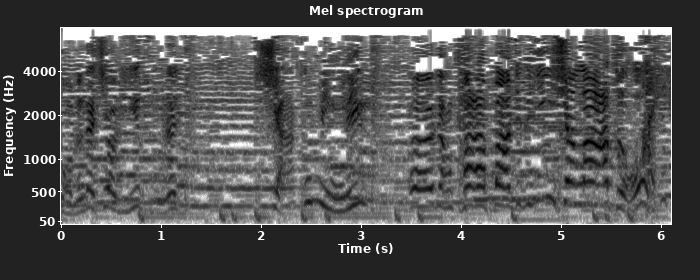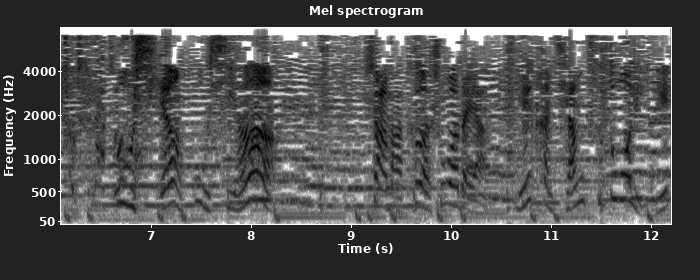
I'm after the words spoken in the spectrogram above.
我们的叫李主任下个命令，呃，让他把这个音响拉走。哎不行不行，杀马特说的呀，别看强词夺理，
